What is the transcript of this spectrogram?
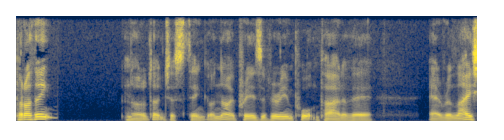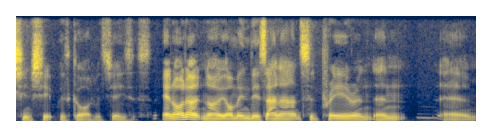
But I think, no, I don't just think, I know prayer is a very important part of our our relationship with God, with Jesus. And I don't know, I mean, there's unanswered prayer, and, and um,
